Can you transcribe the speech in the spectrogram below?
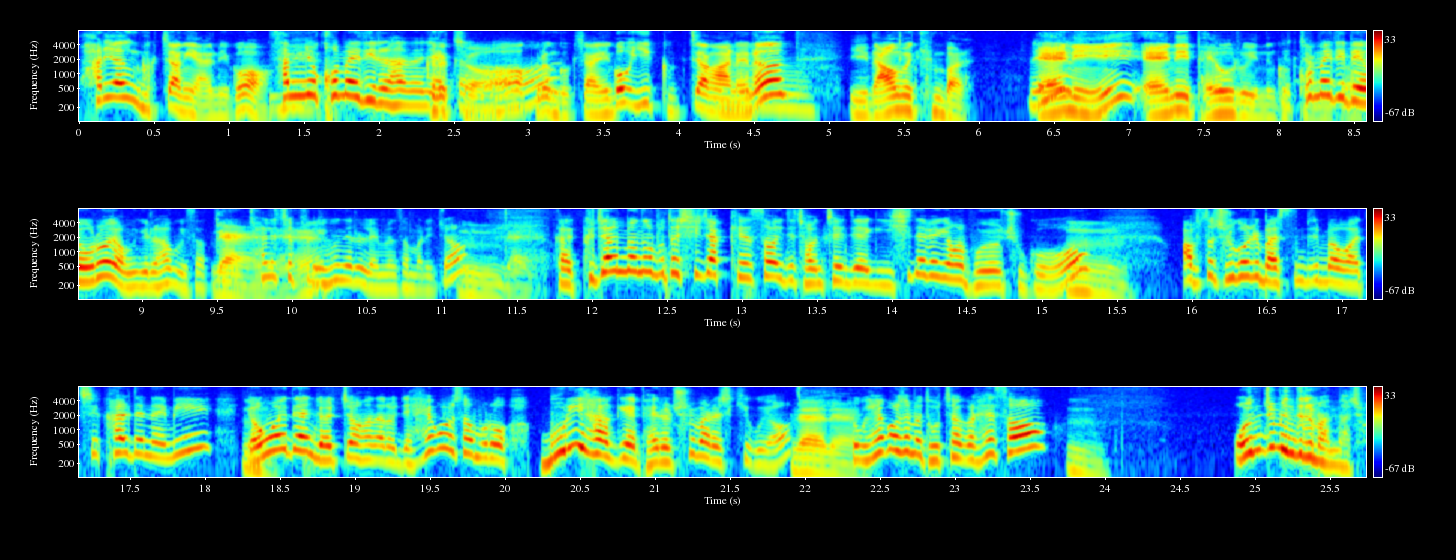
화려한 극장이 아니고 삼류 코미디를 하는 그렇죠. 약간 그런 극장이고 이 극장 안에는 음. 이 나오미 킴발 네. 애니 애니 배우로 있는 극장 코미디 배우로 연기를 하고 있었죠. 네, 찰리 네. 채플린 흉내를 내면서 말이죠. 음, 네. 그러니까 그 장면으로부터 시작해서 이제 전체 이제 이 시대 배경을 보여주고 음, 앞서 줄거리 말씀드린 바와 같이 칼데넴이 음. 영어에 대한 열정 하나로 이제 해골섬으로 무리하게 배를 출발을 시키고요. 네네. 그리고 해골섬에 도착을 해서 음. 원주민들을 만나죠.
